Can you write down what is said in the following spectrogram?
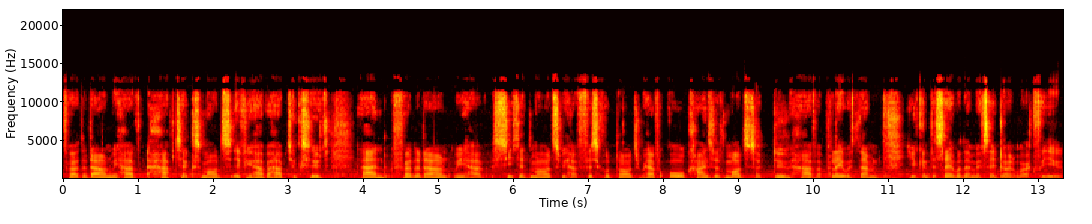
Further down we have haptics mods if you have a haptic suit and further down we have seated mods, we have physical dodge, we have all kinds of mods so do have a play with them. You can disable them if they don't work for you.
